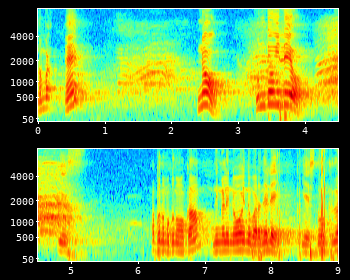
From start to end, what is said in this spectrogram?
നമ്മൾ ഏ? നോ ഉണ്ടോ ഇല്ലയോ? യെസ് അപ്പോൾ നമുക്ക് നോക്കാം. നിങ്ങൾ നോ എന്ന് പറഞ്ഞല്ലേ? യെസ് നോക്കുക.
